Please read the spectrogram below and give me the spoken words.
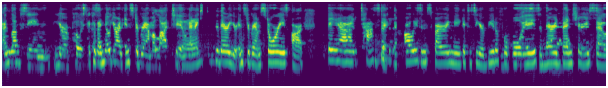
I love seeing your posts because I know you're on Instagram a lot too. Mm-hmm. And I see there your Instagram stories are fantastic. They're always inspiring me. Get to see your beautiful boys and their adventures. So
